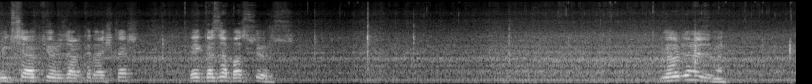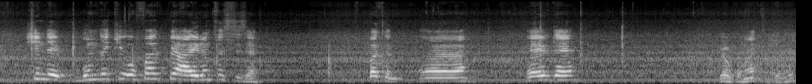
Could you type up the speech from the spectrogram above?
Yükseltiyoruz arkadaşlar. Ve gaza basıyoruz. Gördünüz mü? Şimdi bundaki ufak bir ayrıntı size. Bakın eee, evde yok ona tıkladım.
